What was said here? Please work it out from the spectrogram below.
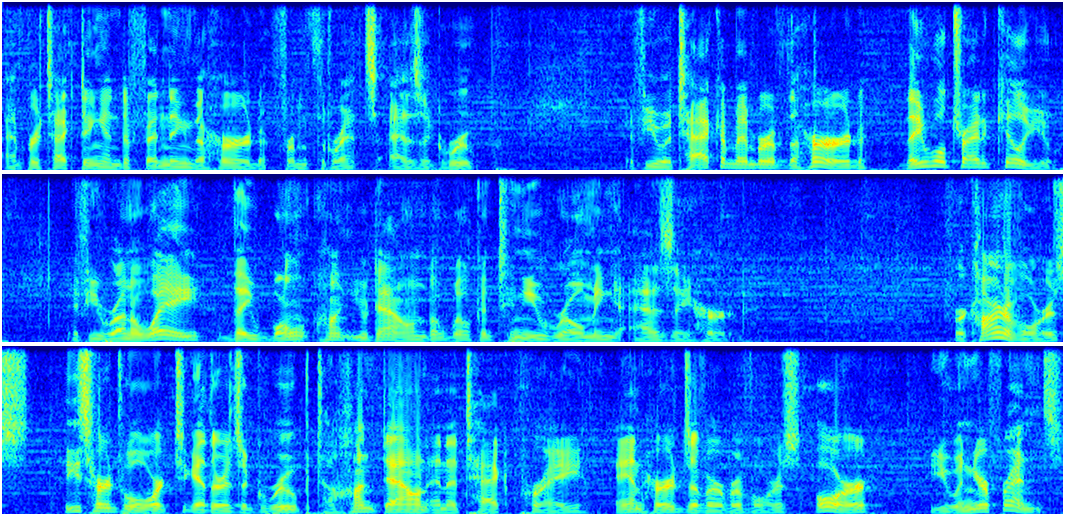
and protecting and defending the herd from threats as a group. If you attack a member of the herd, they will try to kill you. If you run away, they won't hunt you down but will continue roaming as a herd. For carnivores, these herds will work together as a group to hunt down and attack prey and herds of herbivores, or you and your friends.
